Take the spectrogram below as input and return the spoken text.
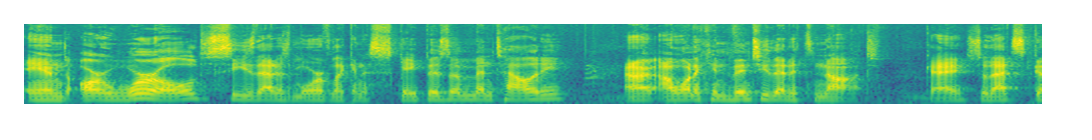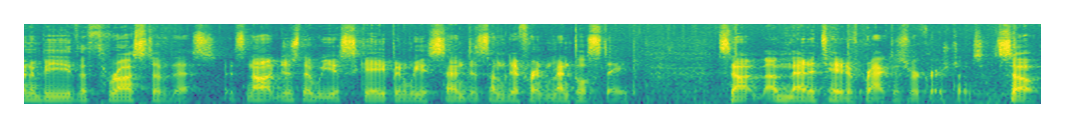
and our world sees that as more of like an escapism mentality. And I, I want to convince you that it's not. Okay, so that's going to be the thrust of this. It's not just that we escape and we ascend to some different mental state. It's not a meditative practice for Christians. So,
